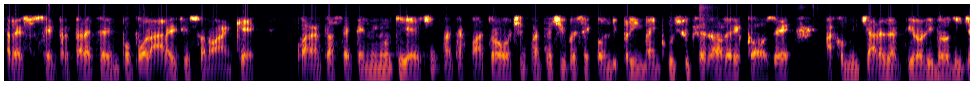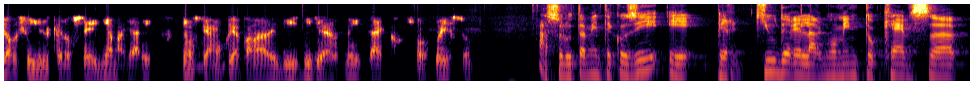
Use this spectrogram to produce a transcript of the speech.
adesso sempre per essere impopolare, ci sono anche 47 minuti e 54 o 55 secondi prima in cui succedono delle cose, a cominciare dal tiro libero di George Hill che lo segna, magari non stiamo qui a parlare di, di Smith, ecco, solo questo. Assolutamente così e per chiudere l'argomento Cavs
